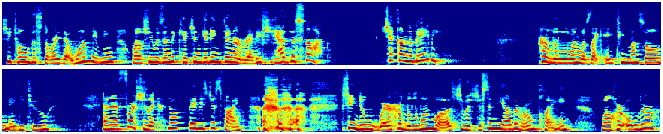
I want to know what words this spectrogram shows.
She told the story that one evening, while she was in the kitchen getting dinner ready, she had this thought check on the baby. Her little one was like 18 months old, maybe two. And at first she's like, no, baby's just fine. she knew where her little one was. She was just in the other room playing while her older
